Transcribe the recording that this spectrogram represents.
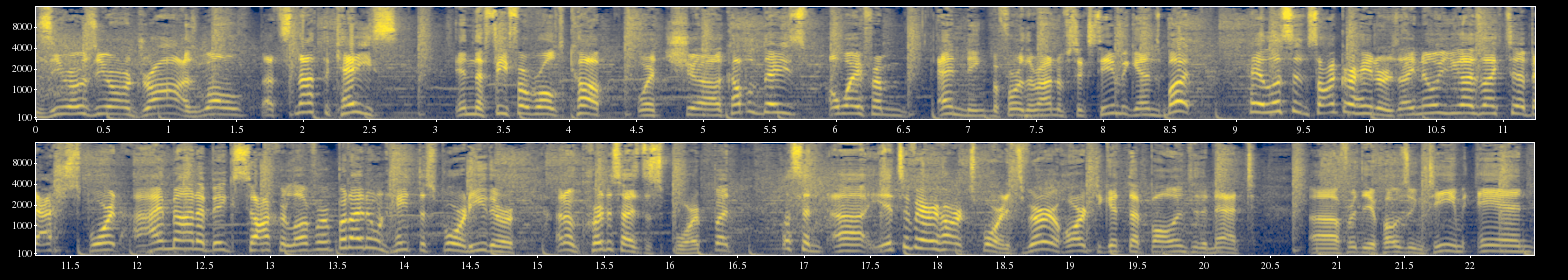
zero-zero draws. Well, that's not the case in the FIFA World Cup, which uh, a couple days away from ending before the round of 16 begins. But hey, listen, soccer haters, I know you guys like to bash sport. I'm not a big soccer lover, but I don't hate the sport either. I don't criticize the sport, but listen, uh, it's a very hard sport. It's very hard to get that ball into the net uh, for the opposing team, and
